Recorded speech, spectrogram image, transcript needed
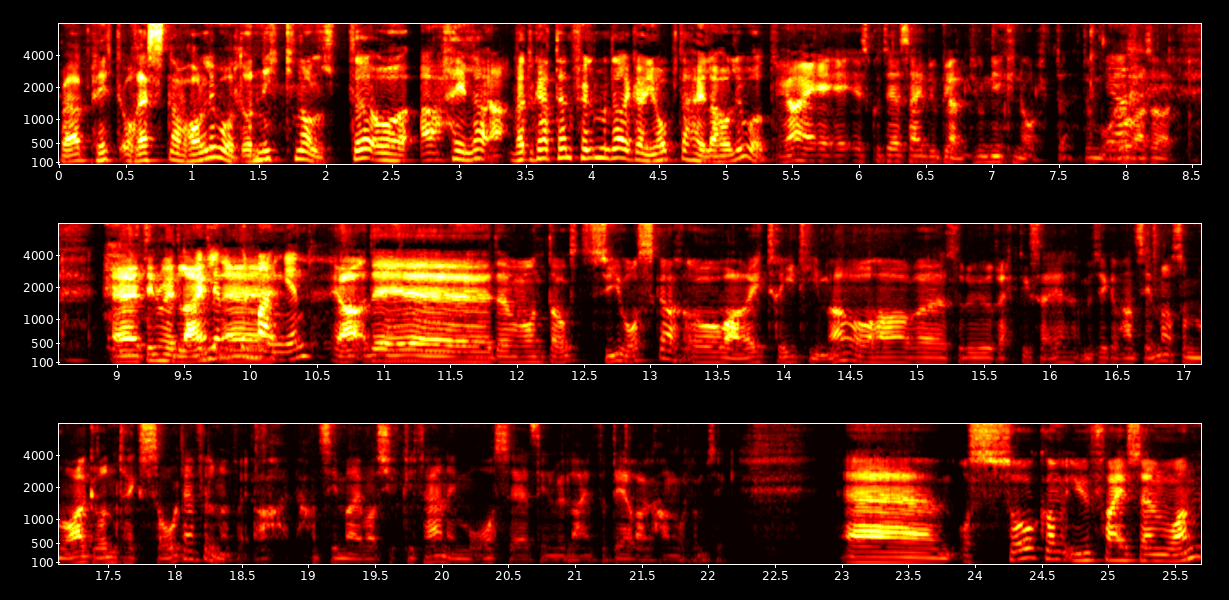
Brad Pitt og resten av Hollywood. Og Nick Nolte og ah, hele Ja. Vet du hva, den filmen der ga jobb til hele Hollywood. Ja, jeg, jeg, jeg skulle til å si du glemte jo Nick Nolte. Du må Ja. jo altså eh, Thin Red Line Jeg glemte eh, mange. Ja, det, er- det vant også syv Oscar og varer i tre timer. Og har, eh, som du riktig sier, musikk av Hans Zimmer, som var grunnen til at jeg så den filmen. For ja, Hans Zimmer jeg var skikkelig fan. Jeg må se Thin Red Line, for der lager han vår musikk. Eh, og så kom U571.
